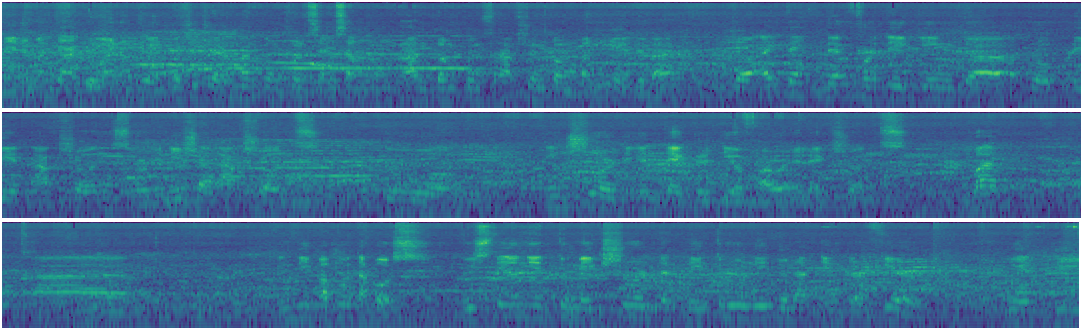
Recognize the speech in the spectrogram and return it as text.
hindi naman gagawa ng kwento si Chairman tungkol sa isang random construction company, eh, di ba? So I thank them for taking the appropriate actions or initial actions to ensure the integrity of our elections. But uh, hindi pa po tapos. We still need to make sure that they truly do not interfere with the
